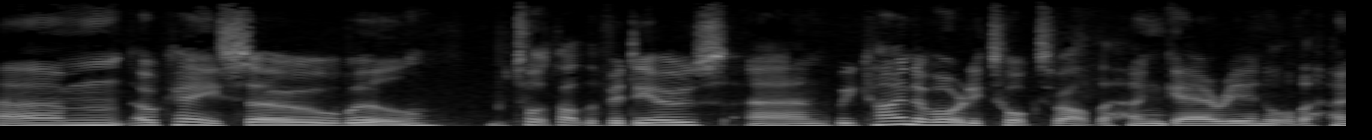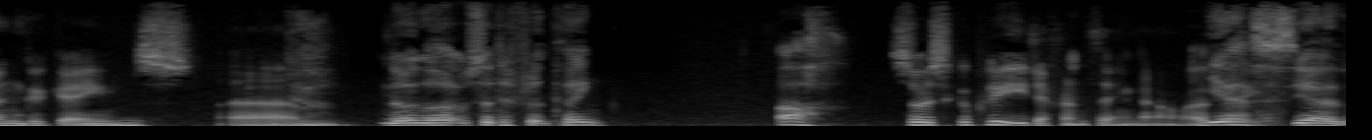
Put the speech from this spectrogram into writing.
Um, okay, so we'll we talked about the videos, and we kind of already talked about the Hungarian or the Hunger Games. Um, No, no, that was a different thing. oh, so it's a completely different thing now. Okay. Yes, yeah.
